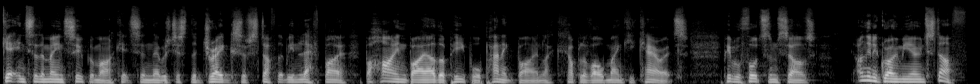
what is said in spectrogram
get into the main supermarkets, and there was just the dregs of stuff that had been left by behind by other people, panic buying, like a couple of old manky carrots. People thought to themselves, I'm going to grow my own stuff.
